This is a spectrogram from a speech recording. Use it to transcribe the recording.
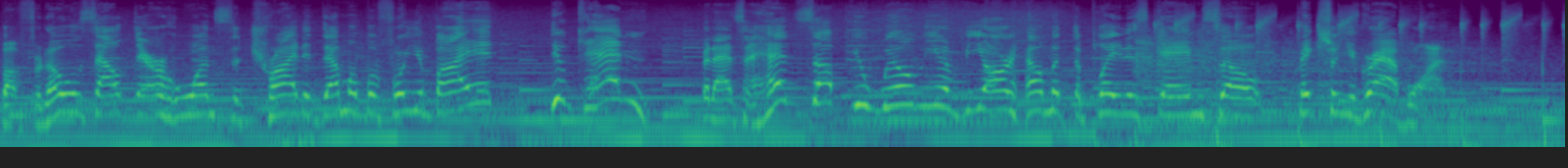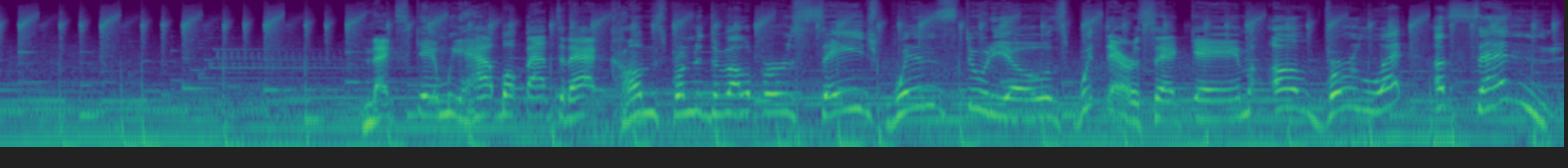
But for those out there who wants to try the demo before you buy it, you can. But as a heads up, you will need a VR helmet to play this game, so make sure you grab one. Next game we have up after that comes from the developers Sage Wind Studios with their set game of Verlet Ascend.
